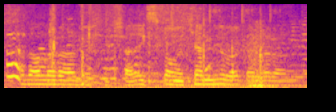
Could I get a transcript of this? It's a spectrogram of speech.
Hadi Allah razı olsun. Eksik olma. Kendine bak Allah razı olsun.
